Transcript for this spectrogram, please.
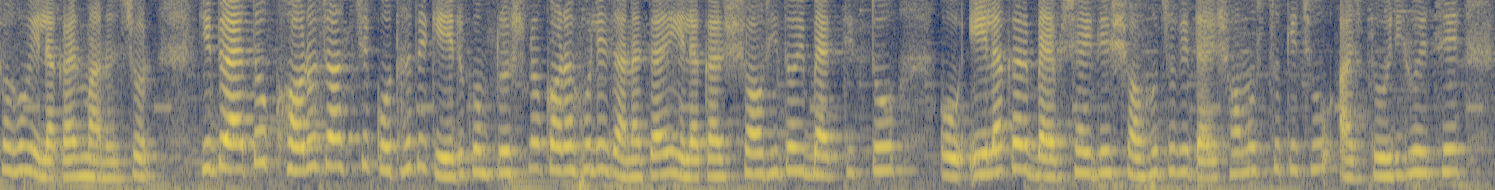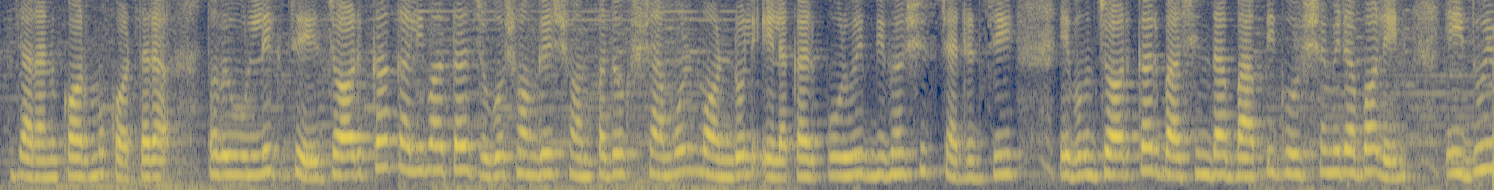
সহ এলাকার মানুষজন। কিন্তু এত খরচ আসছে কোথা থেকে? এরকম প্রশ্ন করা হলে জানা যায় এলাকার সহৃদয় ব্যক্তিত্ব ও এলাকার ব্যবসায়ীদের সহযোগিতায় সমস্ত কিছু আজ তৈরি হয়েছে, জানান কর্মকর্তারা। তবে উল্লেখ যে জরকা কালীমাতা যুব সংঘের সম্পাদক শ্যামল মণ্ডল এলাকার পুরোহিত বিভাসী চ্যাটার্জি এবং জরকার বাসিন্দা বাপি গোস্বামীরা বলেন, এই দুই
